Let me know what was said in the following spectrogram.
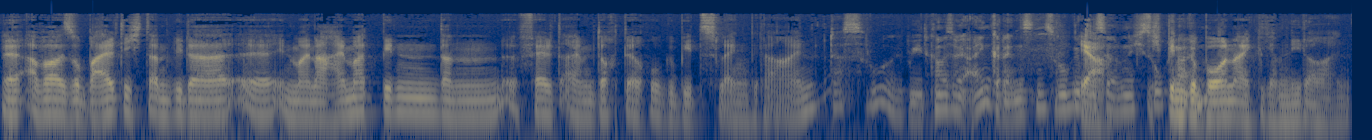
Äh, aber sobald ich dann wieder äh, in meiner Heimat bin, dann fällt einem doch der Ruhrgebietsslang wieder ein. Das Ruhrgebiet, kann man es mir eingrenzen? Das Ruhrgebiet ja, ist ja nicht so ich bin klein. geboren eigentlich am Niederrhein,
